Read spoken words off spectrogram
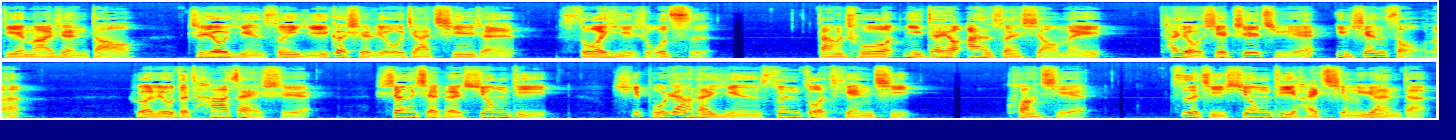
爹妈认道，只有尹孙一个是刘家亲人，所以如此。当初你待要暗算小梅，她有些知觉，预先走了。若留得他在时，生下个兄弟，须不让那尹孙做天气。况且自己兄弟还情愿的，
